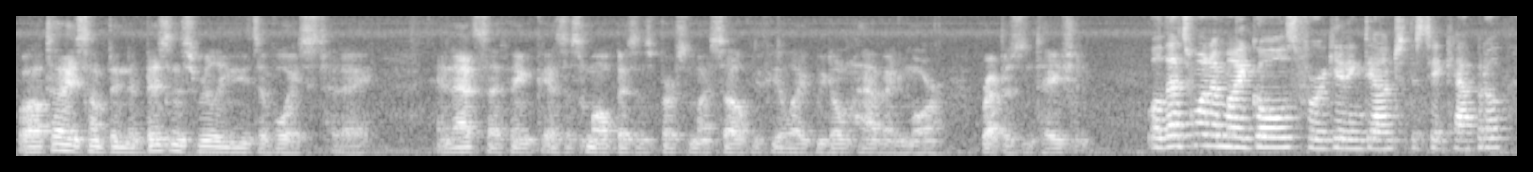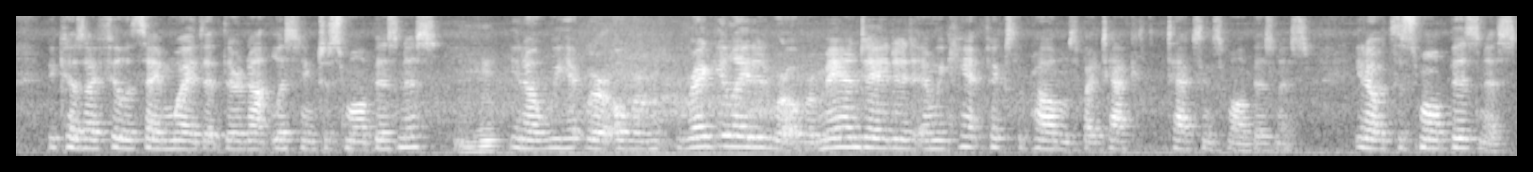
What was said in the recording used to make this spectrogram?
Well, I'll tell you something. The business really needs a voice today, and that's I think as a small business person myself, we feel like we don't have any more representation. Well, that's one of my goals for getting down to the state capitol, because I feel the same way that they're not listening to small business. Mm-hmm. You know, we, we're over-regulated, we're over-mandated, and we can't fix the problems by tax, taxing small business. You know, it's the small business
